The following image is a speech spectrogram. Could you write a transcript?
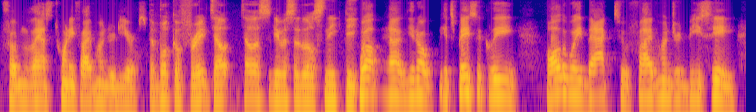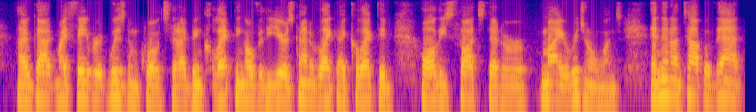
from the last 2,500 years. The Book of Freight. Tell tell us, give us a little sneak peek. Well, uh, you know, it's basically all the way back to 500 BC. I've got my favorite wisdom quotes that I've been collecting over the years, kind of like I collected all these thoughts that are my original ones. And then on top of that,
